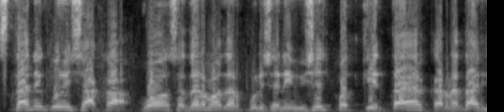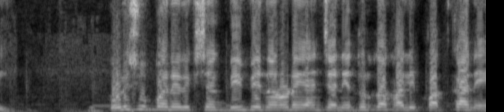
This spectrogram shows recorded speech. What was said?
स्थानिक गुन्हे शाखा व सदर बाजार पोलिसांनी विशेष पथके तयार करण्यात आली. पोलीस उपनिरीक्षक बी बी नरोडे यांच्या नेतृत्वाखाली पथकाने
